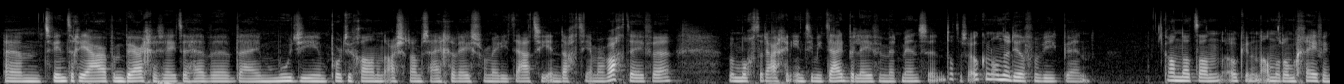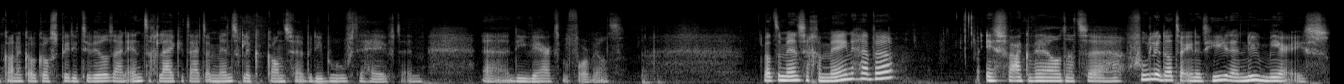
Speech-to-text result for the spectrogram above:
ehm, twintig jaar op een berg gezeten hebben bij Muji in Portugal en een ashram zijn geweest voor meditatie en dachten, ja maar wacht even, we mochten daar geen intimiteit beleven met mensen. Dat is ook een onderdeel van wie ik ben. kan dat dan ook in een andere omgeving? Kan ik ook wel spiritueel zijn en tegelijkertijd een menselijke kans hebben die behoefte heeft en eh, die werkt bijvoorbeeld? Wat de mensen gemeen hebben, is vaak wel dat ze voelen dat er in het hier en nu meer is.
